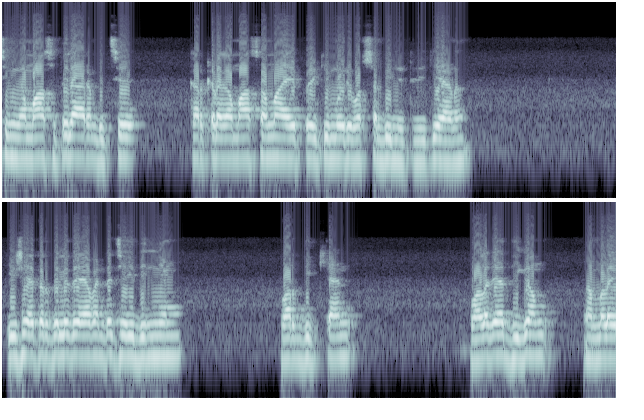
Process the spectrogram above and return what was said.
ചിങ്ങമാസത്തിൽ ആരംഭിച്ച് കർക്കിടക മാസമായപ്പോഴേക്കും ഒരു വർഷം പിന്നിട്ടിരിക്കുകയാണ്. ഈ ക്ഷേത്രത്തിൽ ദേവന്റെ ചൈതന്യം വർദ്ധിക്കാൻ വളരെയധികം നമ്മളെ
